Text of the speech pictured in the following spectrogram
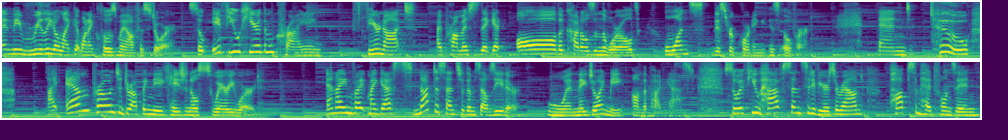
and they really don't like it when I close my office door. So if you hear them crying, fear not. I promise they get all the cuddles in the world once this recording is over. And two, I am prone to dropping the occasional sweary word. And I invite my guests not to censor themselves either when they join me on the podcast. So if you have sensitive ears around, pop some headphones in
